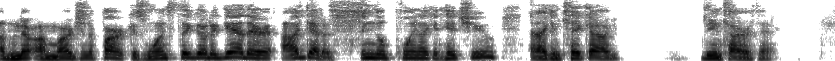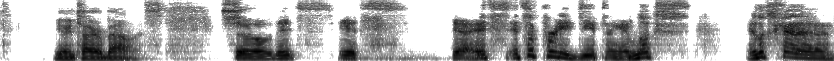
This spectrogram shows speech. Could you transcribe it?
a, a margin apart because once they go together, I've got a single point I can hit you and I can take out the entire thing, your entire balance. So it's, it's, yeah, it's, it's a pretty deep thing. It looks, it looks kind of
